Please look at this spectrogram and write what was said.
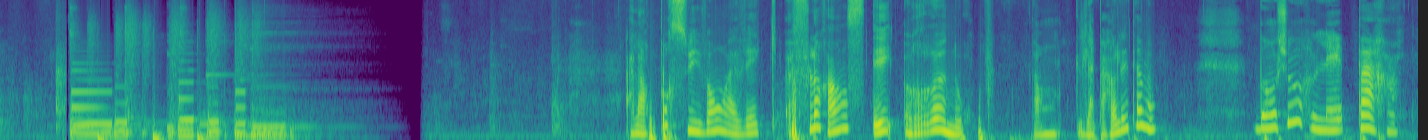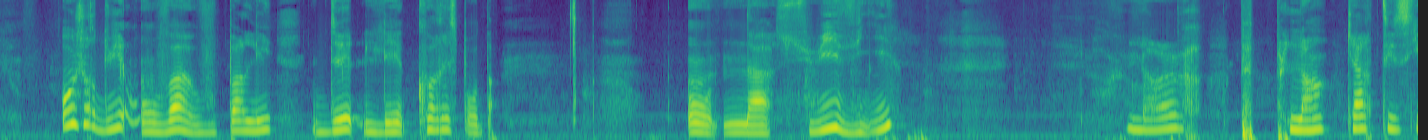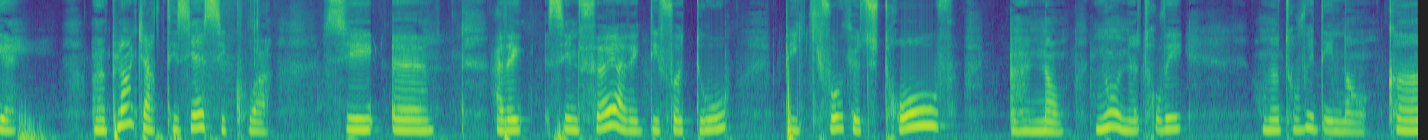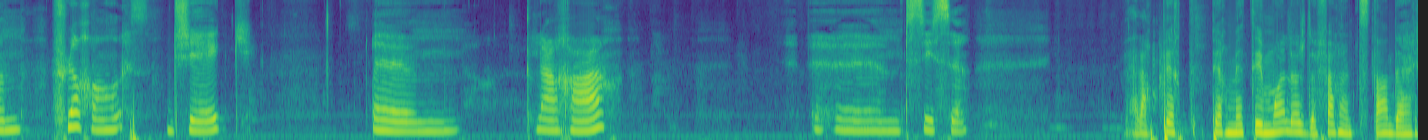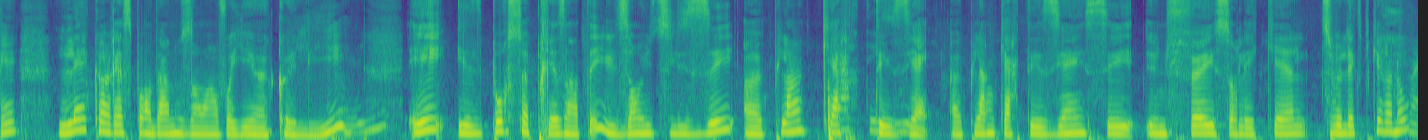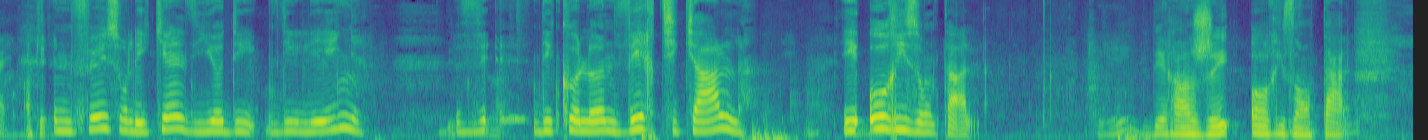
Alors, poursuivons avec Florence et Renaud. Donc, la parole est à vous. Bonjour les parents. Aujourd'hui, on va vous parler de les correspondants. On a suivi leur plan cartésien. Un plan cartésien, c'est quoi? C'est euh, avec c'est une feuille avec des photos, puis qu'il faut que tu trouves? Un nom. Nous, on a trouvé on a trouvé des noms comme Florence, Jake, euh, Clara. Euh, c'est ça. Alors, per- permettez-moi là, de faire un petit temps d'arrêt. Les correspondants nous ont envoyé un colis et ils, pour se présenter, ils ont utilisé un plan cartésien. Un plan cartésien, c'est une feuille sur lesquelles... Tu veux l'expliquer, Renaud? OK. Une feuille sur lesquelles il y a des, des lignes, des colonnes verticales et horizontales. Des rangées horizontales.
